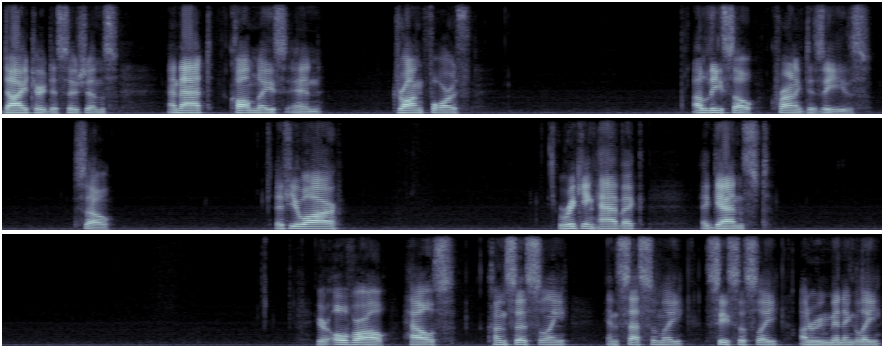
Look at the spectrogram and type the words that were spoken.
dietary decisions, and that culminates in drawing forth a lethal chronic disease. So, if you are wreaking havoc against your overall health consistently, incessantly, ceaselessly, unremittingly,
